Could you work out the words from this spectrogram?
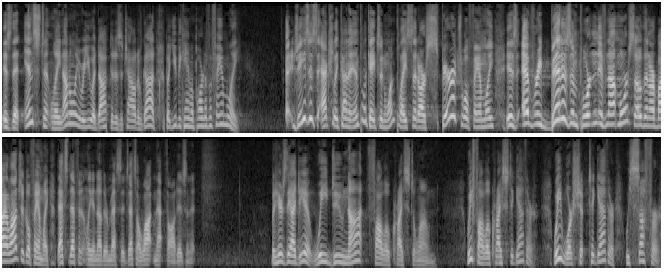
is that instantly, not only were you adopted as a child of God, but you became a part of a family. Jesus actually kind of implicates in one place that our spiritual family is every bit as important, if not more so, than our biological family. That's definitely another message. That's a lot in that thought, isn't it? But here's the idea we do not follow Christ alone, we follow Christ together. We worship together, we suffer.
